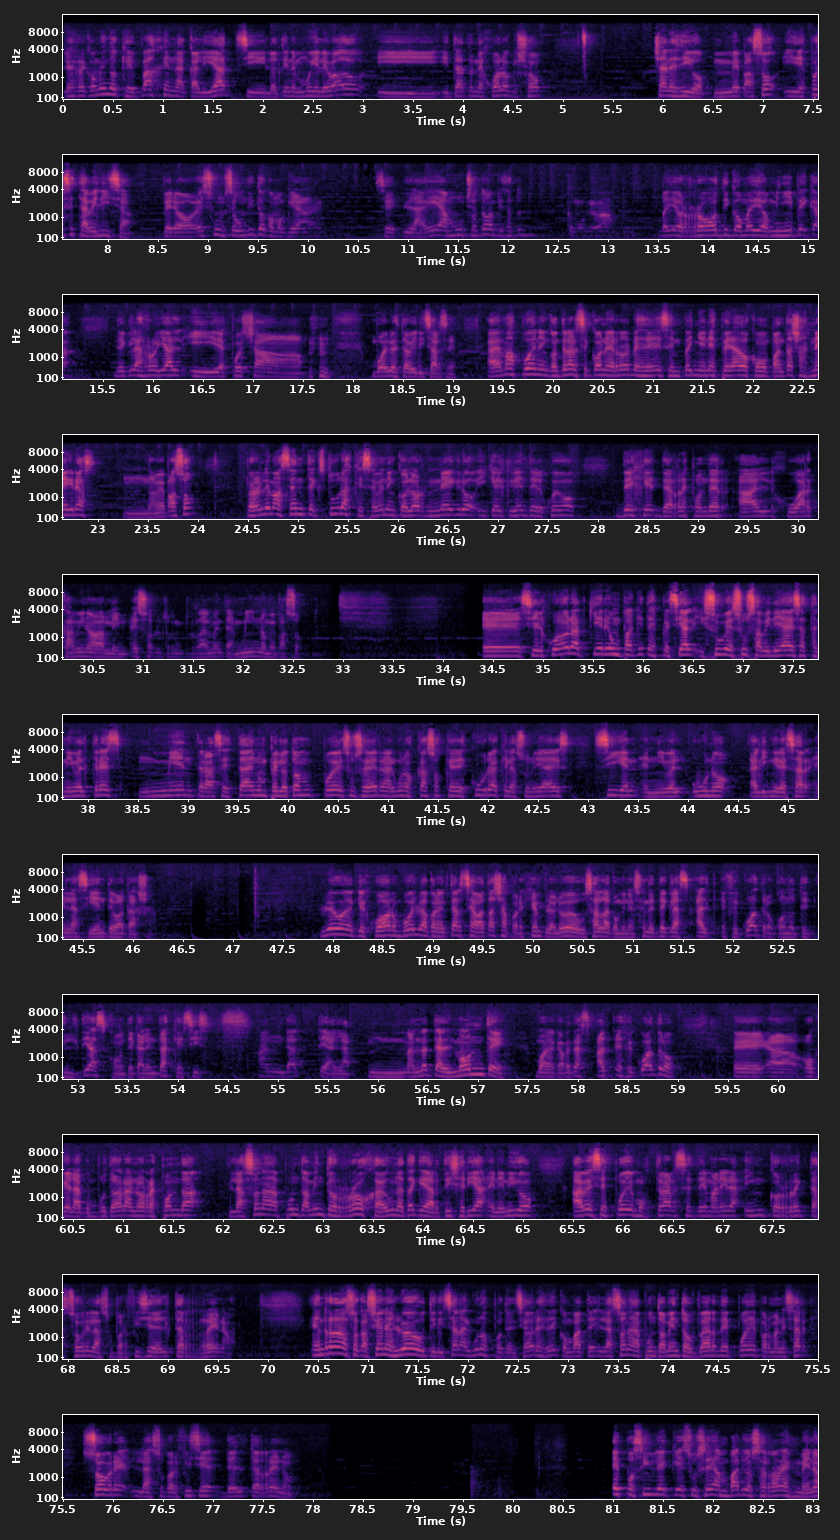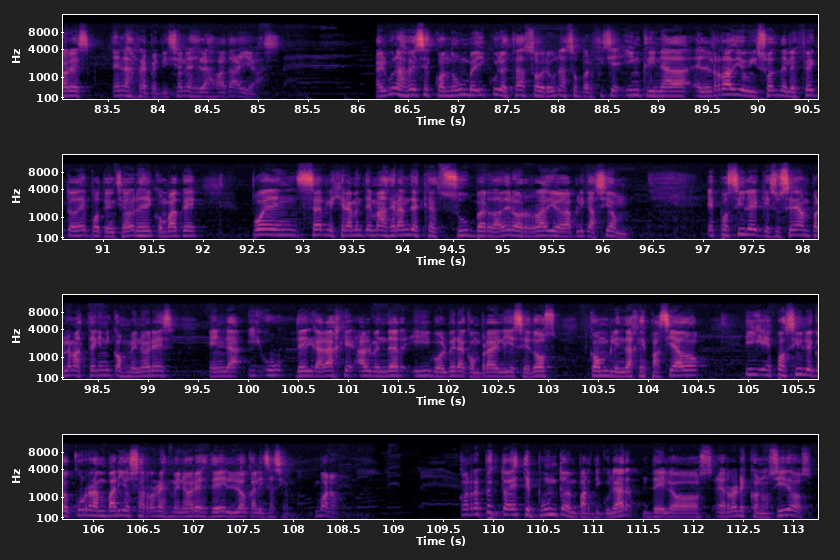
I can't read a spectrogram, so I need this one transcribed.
les recomiendo que bajen la calidad si lo tienen muy elevado y, traten de jugarlo que yo ya les digo, me pasó y después se estabiliza. Pero es un segundito como que ah, se laguea mucho todo, empieza todo como que va medio robótico, medio mini peca de Clash Royale y después ya vuelve a estabilizarse. Además pueden encontrarse con errores de desempeño inesperados como pantallas negras, no me pasó, problemas en texturas que se ven en color negro y que el cliente del juego deje de responder al jugar camino a Berlín. Eso realmente a mí no me pasó. Eh, si el jugador adquiere un paquete especial y sube sus habilidades hasta nivel 3 mientras está en un pelotón, puede suceder en algunos casos que descubra que las unidades siguen en nivel 1 al ingresar en la siguiente batalla. Luego de que el jugador vuelva a conectarse a batalla, por ejemplo, luego de usar la combinación de teclas Alt F4, cuando te tilteas, cuando te calentás, que decís, andate, mm, andate al monte, bueno, que apretás Alt F4 eh, o que la computadora no responda, la zona de apuntamiento roja de un ataque de artillería enemigo a veces puede mostrarse de manera incorrecta sobre la superficie del terreno. En raras ocasiones, luego de utilizar algunos potenciadores de combate, la zona de apuntamiento verde puede permanecer sobre la superficie del terreno. Es posible que sucedan varios errores menores en las repeticiones de las batallas. Algunas veces cuando un vehículo está sobre una superficie inclinada, el radio visual del efecto de potenciadores de combate pueden ser ligeramente más grandes que su verdadero radio de aplicación. Es posible que sucedan problemas técnicos menores en la IU del garaje al vender y volver a comprar el IS-2 con blindaje espaciado y es posible que ocurran varios errores menores de localización. Bueno, con respecto a este punto en particular de los errores conocidos,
